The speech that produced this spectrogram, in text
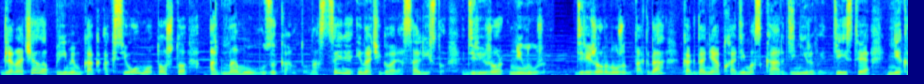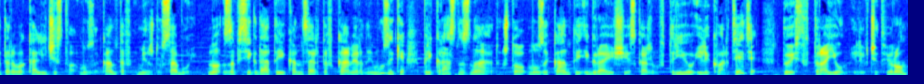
Для начала примем как аксиому то, что одному музыканту на сцене, иначе говоря, солисту, дирижер не нужен. Дирижер нужен тогда, когда необходимо скоординировать действия некоторого количества музыкантов между собой. Но завсегдатые концертов камерной музыки прекрасно знают, что музыканты, играющие, скажем, в трио или квартете, то есть втроем или вчетвером,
